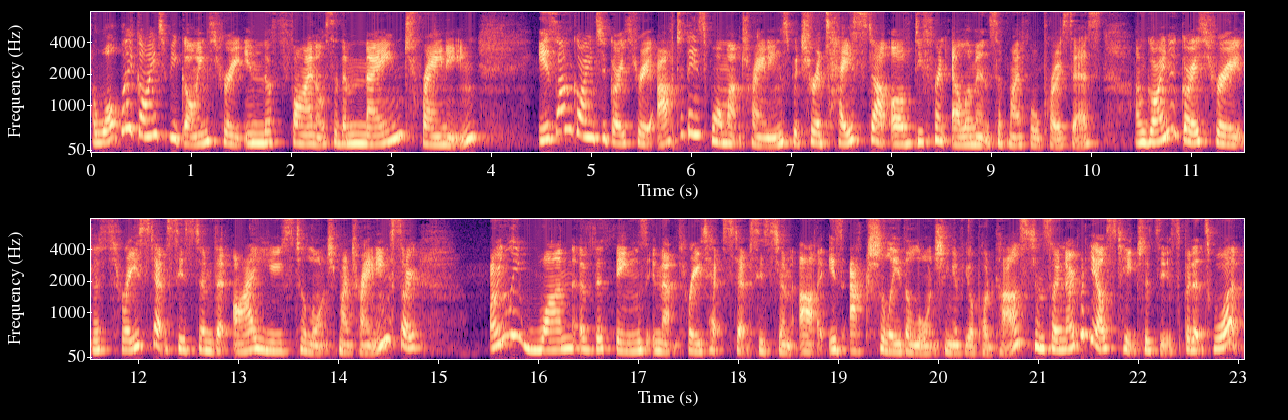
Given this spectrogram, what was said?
what we're going to be going through in the final, so the main training, is I'm going to go through after these warm up trainings, which are a taster of different elements of my full process. I'm going to go through the three step system that I use to launch my training. So, only one of the things in that three step system uh, is actually the launching of your podcast. And so, nobody else teaches this, but it's what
